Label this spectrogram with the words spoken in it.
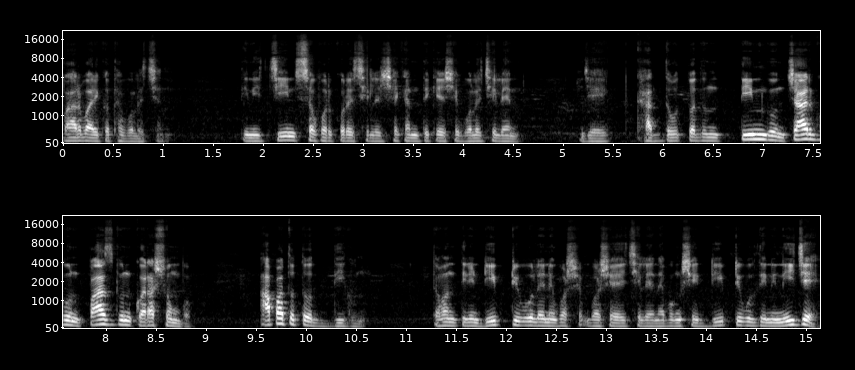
বারবার কথা বলেছেন। তিনি চীন সফর করেছিলেন, সেখান থেকে এসে বলেছিলেন যে খাদ্য উৎপাদন তিন গুণ চার গুণ পাঁচ গুণ করা সম্ভব। আপাতত দ্বিগুণ। তখন তিনি ডিপ টিউবওয়েল এনে বসে বসেছিলেন এবং সেই ডিপ টিউবওয়েল তিনি নিজে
